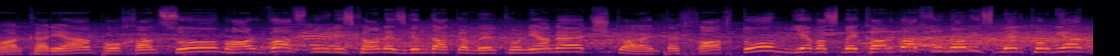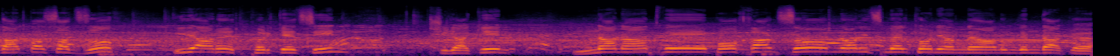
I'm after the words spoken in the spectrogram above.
Մարկարյան փոխանցում, հարված նույնիսկ հանեց գնդակը Մելքոնյանը, չկար այնտեղ խախտում, եւս մեկ հարված ու նորից Մելքոնյան դարպասածող իրար հետ փրկեցին Շիրակին Նանանտվի փոխանցում նորից Մելքոնյանն է անում գնդակը։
